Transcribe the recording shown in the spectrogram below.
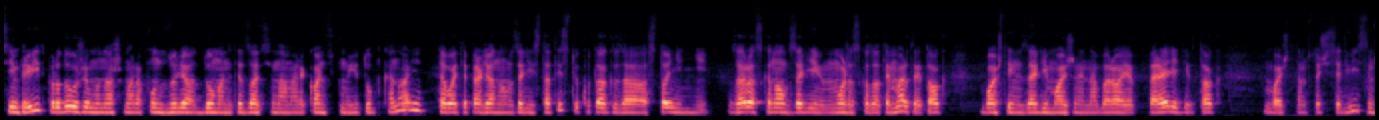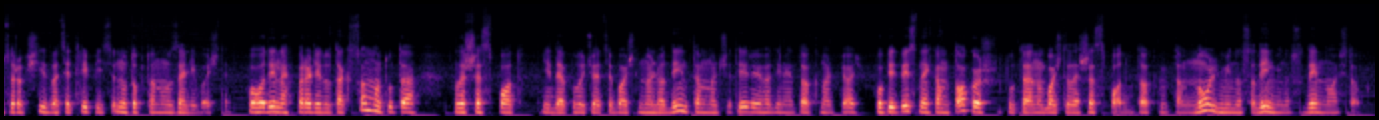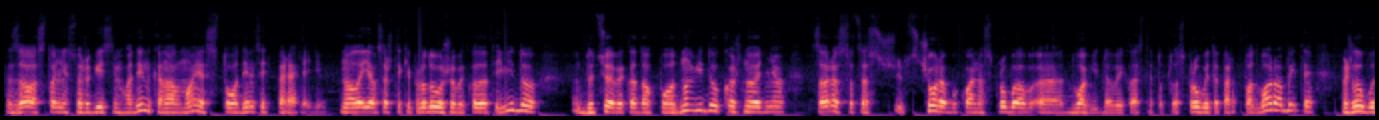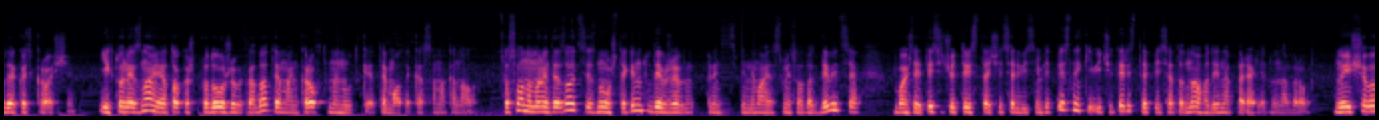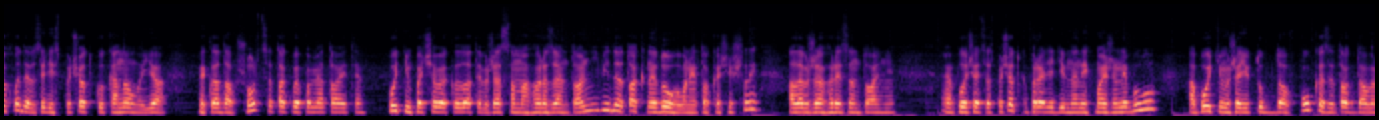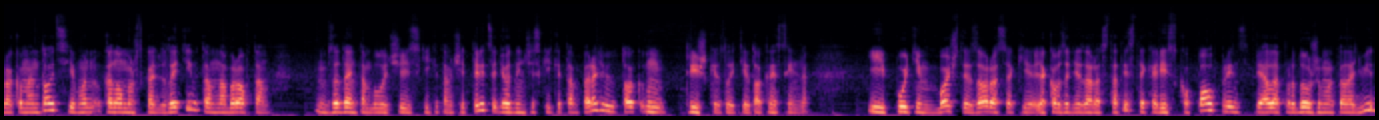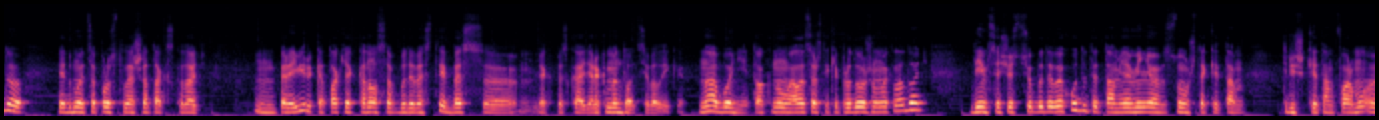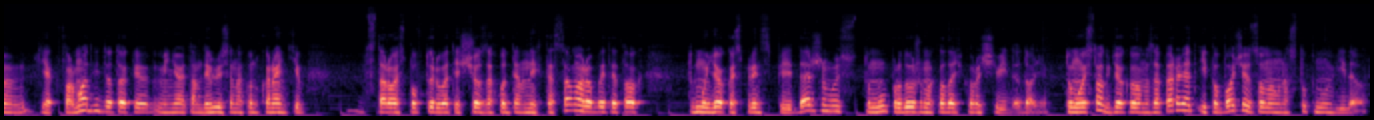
Всім привіт! Продовжуємо наш марафон з нуля до монетизації на американському YouTube каналі. Давайте переглянемо взагалі статистику так за останні дні. Зараз канал взагалі можна сказати мертвий, так. Бачите, він взагалі майже не набирає переглядів, так. Бачите, там 168, 46, 23, 50, ну тобто, ну взагалі бачите. По годинах перегляду так само, тут лише спот іде, виходить, бачите, 0,1, там 0,4 години, так, 0,5. По підписникам також тут, ну бачите, лише спот, так, там 0, мінус 1, мінус 1, ну ось так. За останні 48 годин канал має 111 переглядів. Ну але я все ж таки продовжую викладати відео. До цього я викладав по одному відео кожного дня. Зараз оце вчора буквально спробував е, два відео викласти. Тобто спробуй тепер по два робити, можливо буде якось краще. І хто не знає, я також продовжую викладати Майнкрафт минутки, тематика саме каналу. Стосовно монетизації, знову ж таки, ну туди вже в принципі немає смислу так дивитися. Бачите, 1368 підписників і 451 година перегляду набрав. Ну і що виходить, взагалі спочатку каналу я викладав шорти, так ви пам'ятаєте. Потім почав викладати вже саме горизонтальні відео, так недовго вони також йшли, але вже горизонтальні. Е, Получається, спочатку переглядів на них майже не було, а потім вже YouTube дав покази, так дав рекомендації. Канал, можна сказати, злетів, там набрав там за день там було чи скільки там, чи 30 годин, чи скільки там переглядів, так, ну, трішки злетів, так не сильно. І потім, бачите, зараз, як, яка взагалі зараз статистика, різко впав, в принципі, але продовжуємо викладати відео. Я думаю, це просто лише так сказати. М, Перевірка, так як канал себе буде вести без, е, як би сказати, рекомендацій великих. Ну або ні, так, ну але все ж таки продовжуємо викладати. Дивимося, що з цього буде виходити. Там я міняю знову ж таки там трішки там форму, е, як формат відео, так я міняю, там дивлюся на конкурентів, стараюсь повторювати, що заходить в них те саме робити, так. Тому якось, в принципі, держимось, тому продовжуємо викладати коротше відео далі. Тому ось так, дякую вам за перегляд і побачив з вами у наступному відео.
